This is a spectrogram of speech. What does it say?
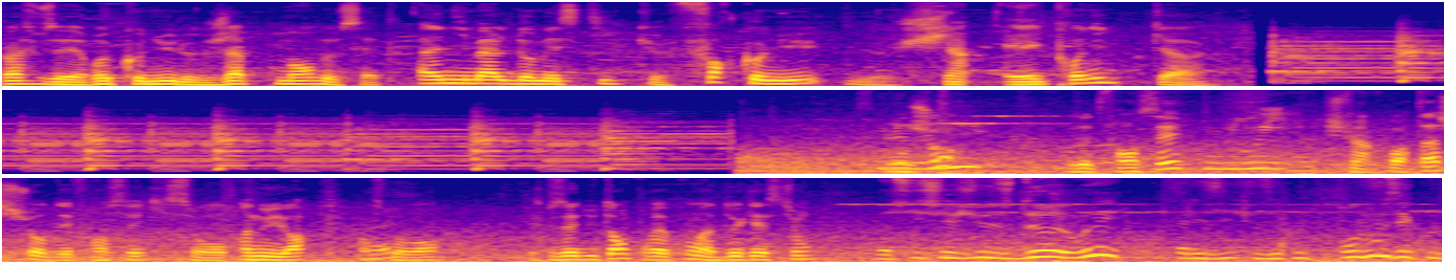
Pas si vous avez reconnu le jappement de cet animal domestique fort connu, le chien électronique. Bonjour, vous êtes français Oui. Je fais un reportage sur des Français qui sont à New York en ce moment. Est-ce que vous avez du temps pour répondre à deux questions? Bah, si c'est juste deux, oui. Allez-y, je vous écoute. On vous écoute.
